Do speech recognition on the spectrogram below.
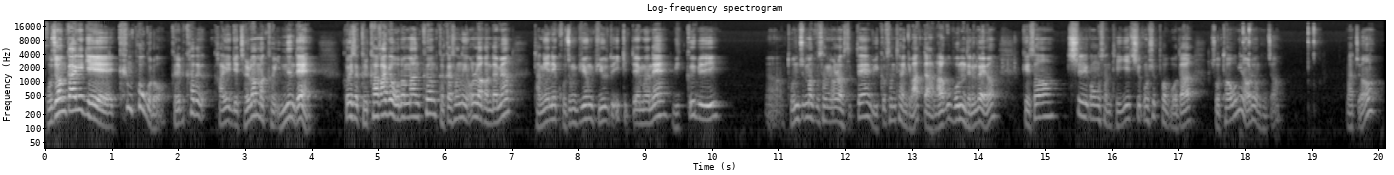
고정 가격이 큰 폭으로 그래픽카드 가격이 절반만큼 있는데 거기서 글카 가격 오른 만큼 글카 성능이 올라간다면 당연히 고정 비용 비율도 있기 때문에 윗급이 어, 돈준 만큼 성능이 올랐을 때 윗급 선택하는 게 맞다라고 보면 되는 거예요. 그래서 70 선택이 70 슈퍼보다 좋다고 보기는 어려운 거죠. 맞죠?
